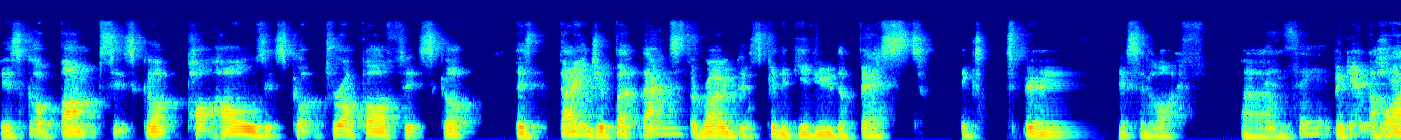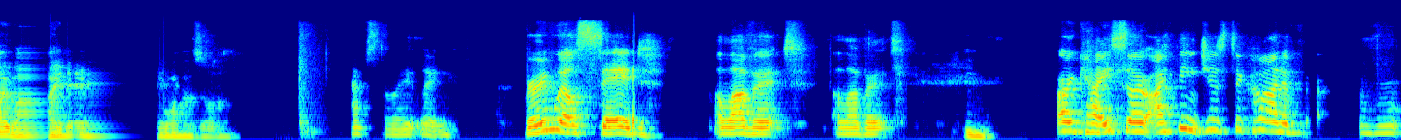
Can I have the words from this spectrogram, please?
it's got bumps, it's got potholes, it's got drop off, it's got there's danger, but that's yeah. the road that's going to give you the best experience in life. Um, forget the yeah. highway that everyone's on. Absolutely. Very well said. I love it. I love it. Mm. Okay, so I think just to kind of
